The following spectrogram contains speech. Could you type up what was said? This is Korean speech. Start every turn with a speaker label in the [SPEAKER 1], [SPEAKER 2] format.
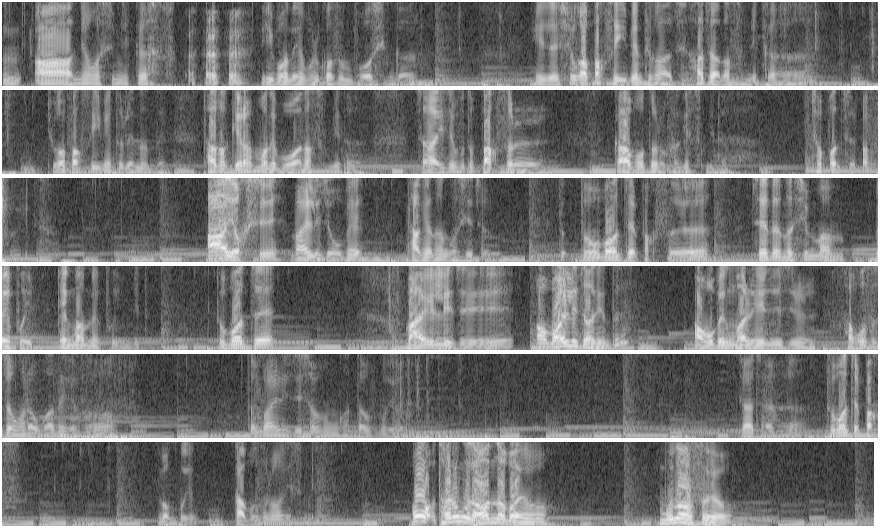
[SPEAKER 1] 음, 아, 안녕하십니까. 이번에 해볼 것은 무엇인가. 이제 휴가박스 이벤트가 하지, 않았습니까? 휴가박스 이벤트를 했는데, 다섯 개를 한 번에 모아놨습니다. 자, 이제부터 박스를 까보도록 하겠습니다. 첫 번째 박스입니다. 아, 역시, 마일리지 500. 당연한 것이죠. 두, 두 번째 박스. 최대는 10만 매포임, 100만 매포입니다. 두 번째, 마일리지. 아 마일리지 아닌데? 아 500마일리지를 하고 수정하라고 하네요. 일단 마일리지 저번 갔다 오고요. 자자 두 번째 박스 먹고요. 가보도록 하겠습니다. 어 다른 거 나왔나봐요. 뭐 나왔어요?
